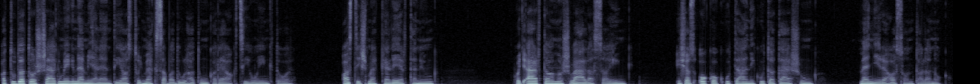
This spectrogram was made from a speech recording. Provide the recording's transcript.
A tudatosság még nem jelenti azt, hogy megszabadulhatunk a reakcióinktól. Azt is meg kell értenünk, hogy ártalmas válaszaink és az okok utáni kutatásunk mennyire haszontalanok.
